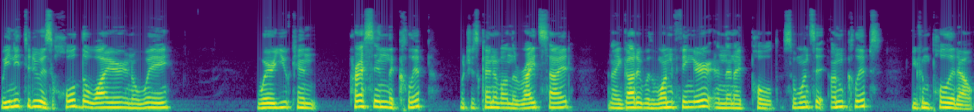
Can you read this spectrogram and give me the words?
what you need to do is hold the wire in a way where you can press in the clip, which is kind of on the right side. And I got it with one finger and then I pulled. So once it unclips, you can pull it out.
